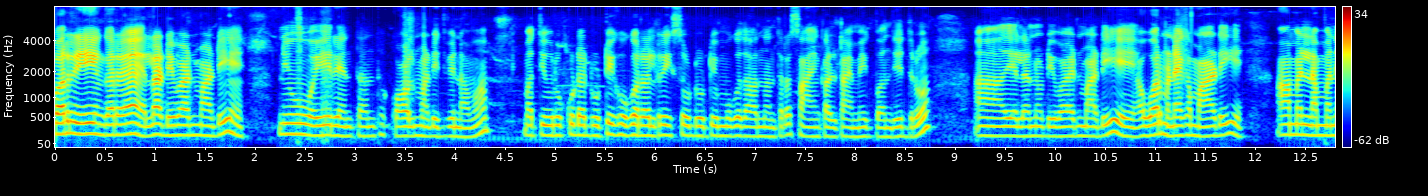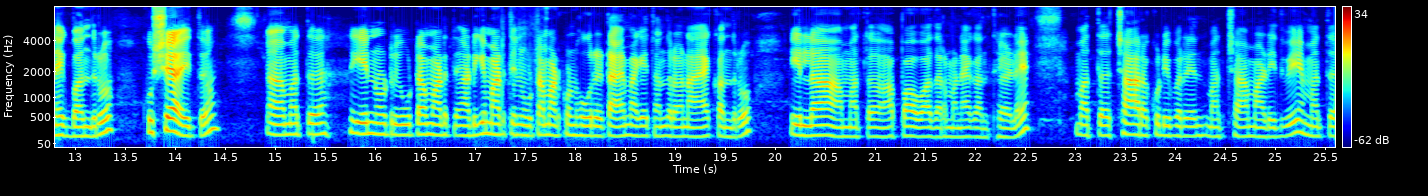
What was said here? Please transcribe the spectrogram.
ಬರ್ರಿ ಹೆಂಗಾರ ಎಲ್ಲ ಡಿವೈಡ್ ಮಾಡಿ ನೀವು ಒಯ್ಯಿರಿ ಅಂತಂದು ಕಾಲ್ ಮಾಡಿದ್ವಿ ನಾವು. ಮತ್ತು ಇವರು ಕೂಡ ಡ್ಯೂಟಿಗೆ ಹೋಗೋರಲ್ರಿ ಸೊ ಡ್ಯೂಟಿ ಮುಗಿದಾದ ನಂತರ ಸಾಯಂಕಾಲ ಟೈಮಿಗೆ ಬಂದಿದ್ದರು ಎಲ್ಲನೂ ಡಿವೈಡ್ ಮಾಡಿ ಅವ್ರ ಮನೆಗೆ ಮಾಡಿ ಆಮೇಲೆ ನಮ್ಮ ಮನೆಗೆ ಬಂದರು. ಖುಷಿ ಆಯಿತು. ಮತ್ತು ಏನು ನೋಡ್ರಿ ಊಟ ಮಾಡ್ತೀನಿ ಅಡುಗೆ ಮಾಡ್ತೀನಿ, ಊಟ ಮಾಡ್ಕೊಂಡು ಹೋಗ್ರಿ ಟೈಮ್ ಆಗೈತೆ ಅಂದ್ರೆ ನಾಯಕಂದರು ಇಲ್ಲ, ಮತ್ತು ಅಪ್ಪ ಅವ್ವ ಅದಾರ ಮನ್ಯಾಗ ಅಂಥೇಳಿ ಮತ್ತು ಚಾರ ಕುಡಿ ಬರ್ರಿ ಅಂತ ಮತ್ತು ಚಹಾ ಮಾಡಿದ್ವಿ. ಮತ್ತು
